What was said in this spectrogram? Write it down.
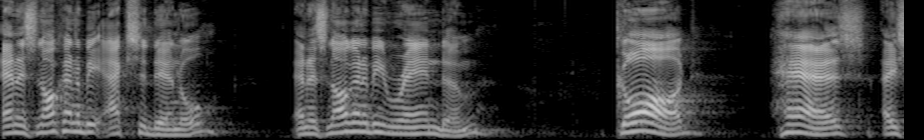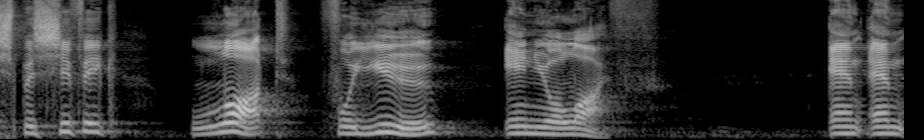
And it's not going to be accidental and it's not going to be random. God has a specific lot for you in your life. And, and,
